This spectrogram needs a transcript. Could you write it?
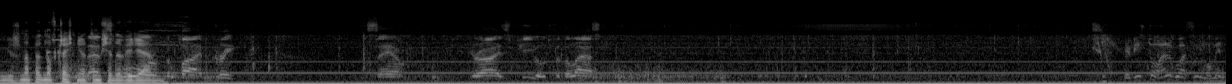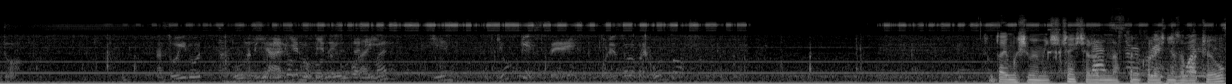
już na pewno wcześniej o tym się dowiedziałem. Tutaj musimy mieć szczęście, żeby nas ten koleś nie zobaczył.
